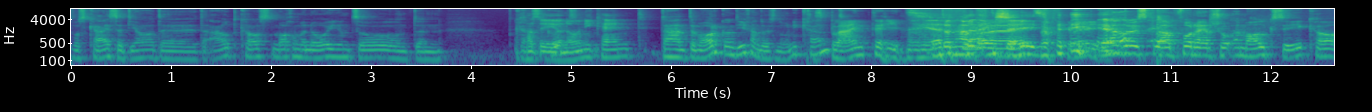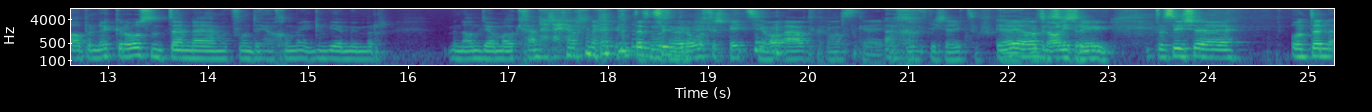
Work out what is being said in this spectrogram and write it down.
was geheißen, ja, den, den Outcast machen wir neu und so und dann... Ich habe ja noch nicht kennt. Dann haben der Marco und ich haben uns noch nicht Das kennt. Blind Date. Ja, Dann haben wir, äh. Wir haben uns glaube vorher schon einmal gesehen, aber nicht gross und dann äh, haben wir gefunden, ja komm, irgendwie müssen wir einander ja mal kennenlernen. Und dann Es muss wir, grossen Spezial-Outcast geben. Fifty Shades of Ja, Grey. ja, Über das alle ist, drei. äh, das ist äh, und dann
